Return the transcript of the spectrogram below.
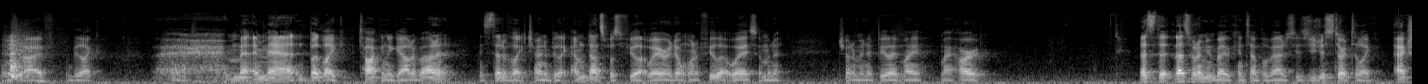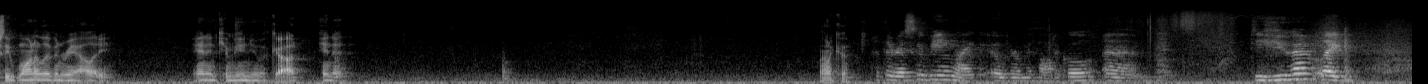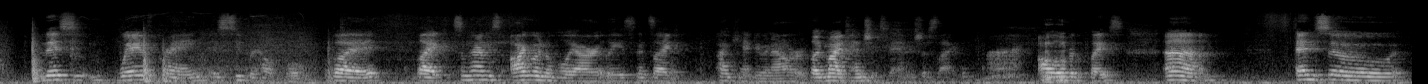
and drive and be like and mad, but like talking to God about it instead of like trying to be like I'm not supposed to feel that way or I don't want to feel that way, so I'm gonna try to manipulate my my heart. That's the that's what I mean by the contemplative attitude. Is you just start to like actually want to live in reality and in communion with God in it. Monica. At the risk of being like over methodical, um, do you have like this way of praying is super helpful, but like sometimes I go into holy hour at least, and it's like I can't do an hour. Like my attention span is just like all over the place, um, and so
